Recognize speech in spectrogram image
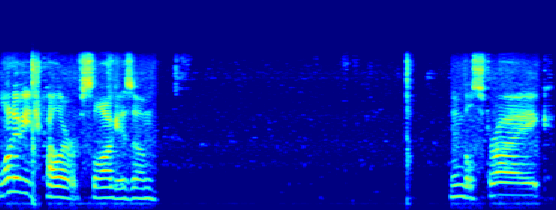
One of each color of sloggism. Nimble strike.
